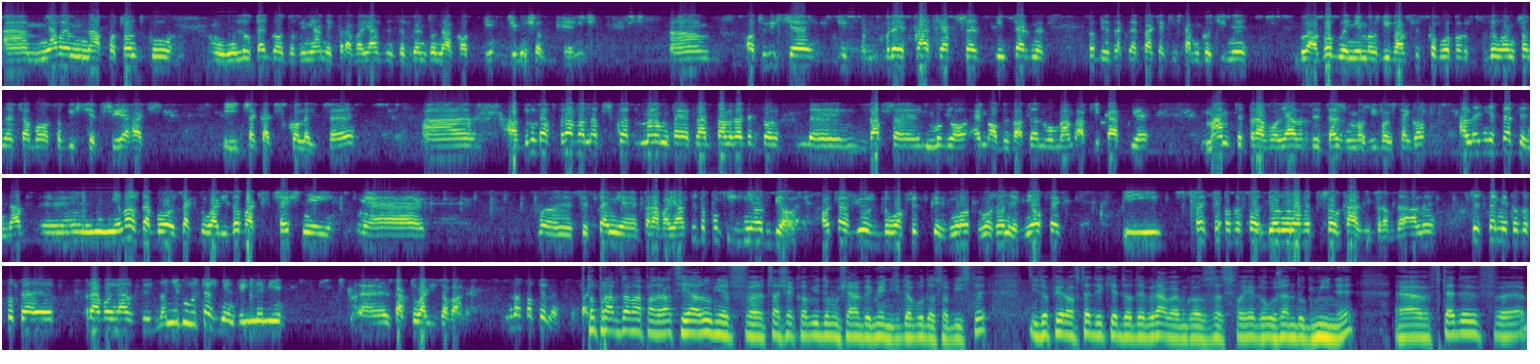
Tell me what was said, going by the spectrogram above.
A miałem na początku lutego do wymiany prawa jazdy ze względu na kod 95. A, oczywiście rejestracja przez internet sobie zaklepać jakieś tam godziny była w ogóle niemożliwa. Wszystko było po prostu wyłączone, trzeba było osobiście przyjechać i czekać w kolejce. A, a druga sprawa, na przykład mam, tak jak pan redaktor e, zawsze mówi o M-Obywatelu, mam aplikację, mam te prawo jazdy, też możliwość tego, ale niestety na, e, nie można było zaktualizować wcześniej e, w systemie prawa jazdy, dopóki ich nie odbiorę. Chociaż już było wszystkie zło, złożony wniosek i kwestia po prostu odbioru nawet przy okazji, prawda, ale w systemie po prostu te prawo jazdy, no nie były też między innymi zaktualizowane. No to tyle. To prawda, ma pan rację. Ja również w czasie COVID-u musiałem wymienić dowód osobisty i dopiero wtedy, kiedy odebrałem go ze swojego urzędu gminy, e, wtedy w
